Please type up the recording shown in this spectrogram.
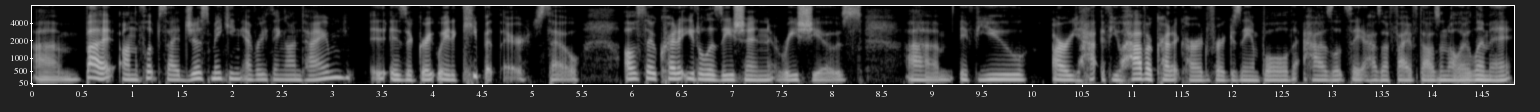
Um, but on the flip side, just making everything on time is a great way to keep it there. So, also credit utilization ratios. Um, if you are if you have a credit card for example that has let's say it has a $5000 limit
